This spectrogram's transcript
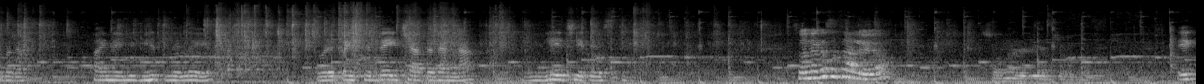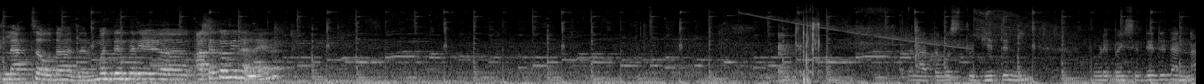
बघा. फायनली घेतलेलं आहे. पैसे द्यायचे आता त्यांना. आणि घ्यायची एक वस्तू. सोनं कसं चालू आहे हो? होतं. एक लाख चौदा हजार. मध्यंतरी आता कमी झालाय ना? चला आता वस्तू घेते मी. थोडे पैसे देते त्यांना.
